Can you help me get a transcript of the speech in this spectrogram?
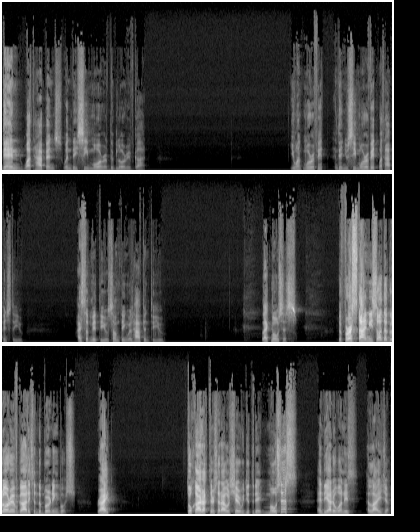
Then, what happens when they see more of the glory of God? You want more of it, and then you see more of it, what happens to you? I submit to you, something will happen to you. Like Moses. The first time he saw the glory of God is in the burning bush, right? Two characters that I will share with you today Moses, and the other one is Elijah.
